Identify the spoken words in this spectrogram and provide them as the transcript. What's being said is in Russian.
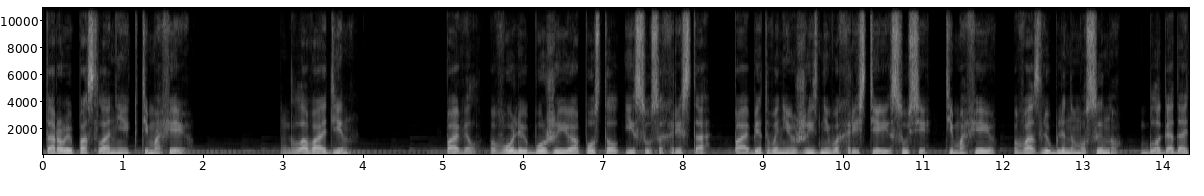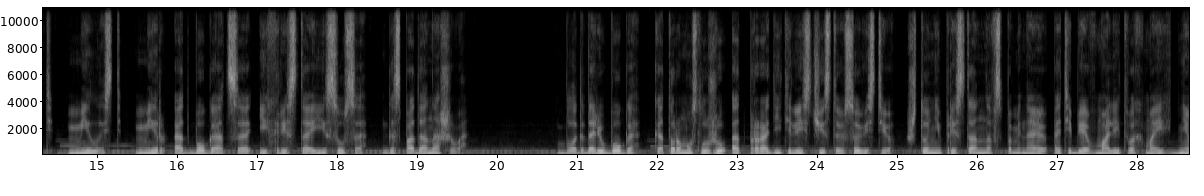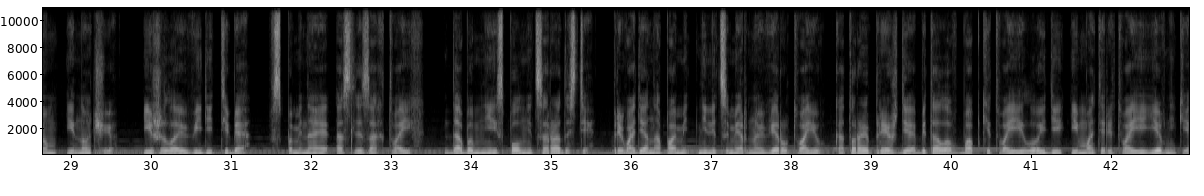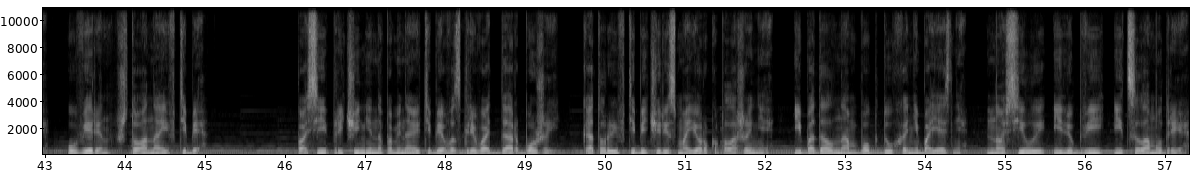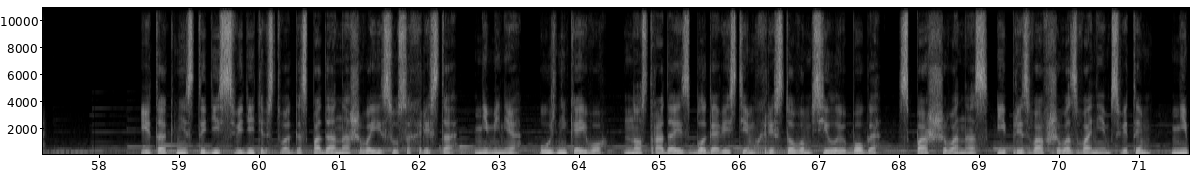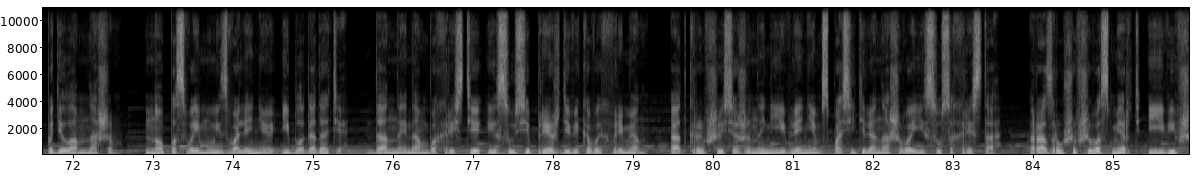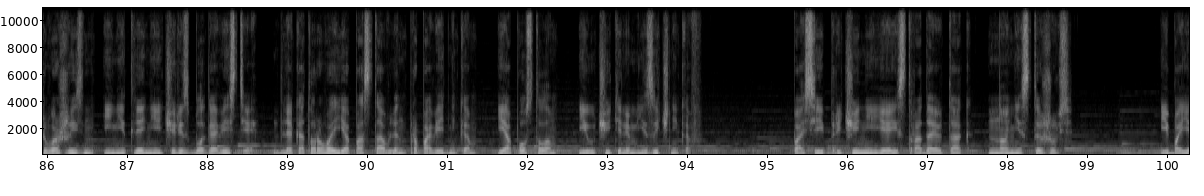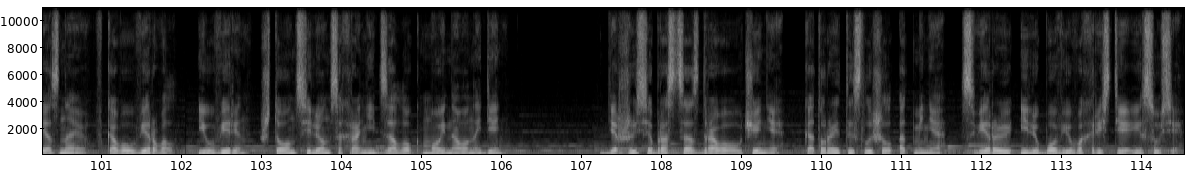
Второе послание к Тимофею. Глава 1. Павел, волею Божию апостол Иисуса Христа, по обетованию жизни во Христе Иисусе, Тимофею, возлюбленному сыну, благодать, милость, мир от Бога Отца и Христа Иисуса, Господа нашего. Благодарю Бога, которому служу от прародителей с чистой совестью, что непрестанно вспоминаю о Тебе в молитвах моих днем и ночью, и желаю видеть Тебя, вспоминая о слезах Твоих, дабы мне исполниться радости, приводя на память нелицемерную веру Твою, которая прежде обитала в бабке Твоей Лойде и матери Твоей Евнике, уверен, что она и в тебе. По сей причине напоминаю тебе возгревать дар Божий, который в тебе через мое рукоположение, ибо дал нам Бог духа не боязни, но силы и любви и целомудрия. Итак, не стыдись свидетельства Господа нашего Иисуса Христа, не меня, узника Его, но страдай с благовестием Христовым силою Бога, спасшего нас и призвавшего званием святым, не по делам нашим, но по своему изволению и благодати, данной нам во Христе Иисусе прежде вековых времен, открывшейся же ныне явлением Спасителя нашего Иисуса Христа, разрушившего смерть и явившего жизнь и нетление через благовестие, для которого я поставлен проповедником и апостолом и учителем язычников. По сей причине я и страдаю так, но не стыжусь. Ибо я знаю, в кого уверовал, и уверен, что Он силен сохранить залог мой на он и день. Держись образца здравого учения, которое ты слышал от меня, с верою и любовью во Христе Иисусе.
